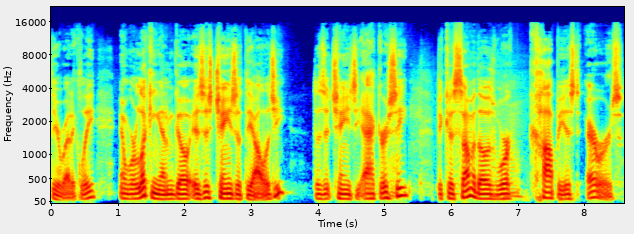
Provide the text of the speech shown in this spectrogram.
theoretically, and we're looking at them go, is this change the theology? Does it change the accuracy? Because some of those were mm-hmm. copyist errors.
